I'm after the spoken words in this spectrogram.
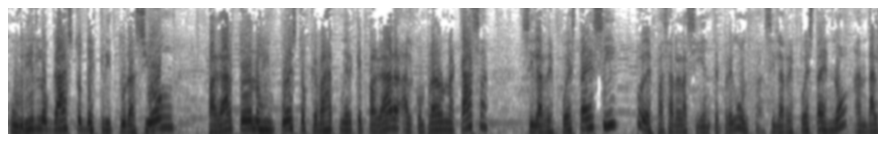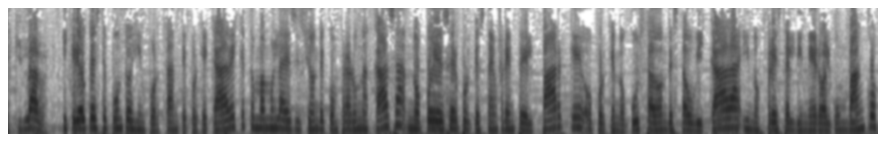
cubrir los gastos de escrituración, pagar todos los impuestos que vas a tener que pagar al comprar una casa. Si la respuesta es sí, puedes pasar a la siguiente pregunta. Si la respuesta es no, anda a alquilar. Y creo que este punto es importante porque cada vez que tomamos la decisión de comprar una casa, no puede ser porque está enfrente del parque o porque nos gusta dónde está ubicada y nos presta el dinero a algún banco,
